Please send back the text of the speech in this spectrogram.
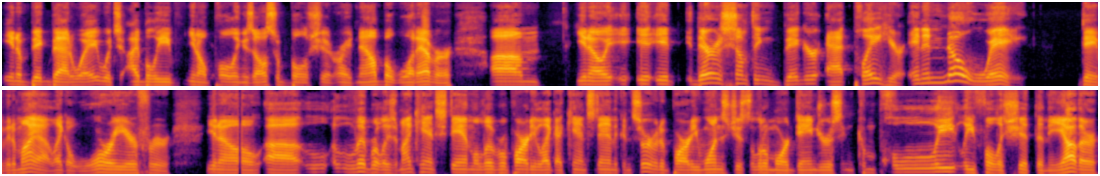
in a big bad way, which I believe, you know, polling is also bullshit right now, but whatever. Um, you know, it, it, it there is something bigger at play here. And in no way David, am I a, like a warrior for you know uh, liberalism? I can't stand the liberal party like I can't stand the conservative party. One's just a little more dangerous and completely full of shit than the other.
